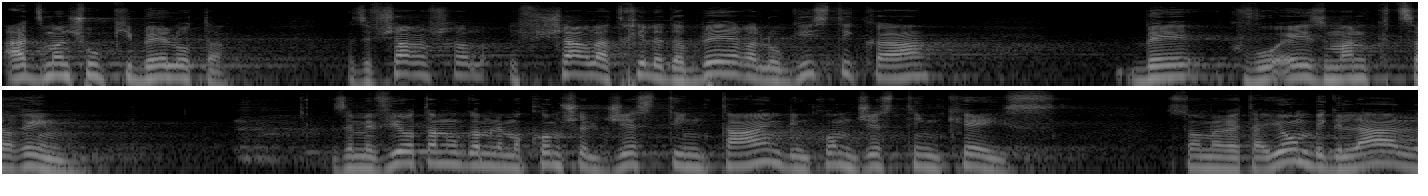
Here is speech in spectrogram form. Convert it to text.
עד זמן שהוא קיבל אותה. אז אפשר, אפשר, אפשר להתחיל לדבר על לוגיסטיקה בקבועי זמן קצרים. זה מביא אותנו גם למקום של just in time במקום just in case. זאת אומרת, היום בגלל,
